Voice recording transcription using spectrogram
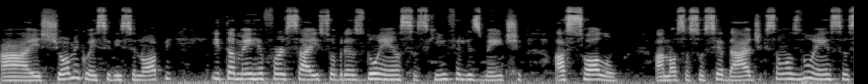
a este homem conhecido em Sinop e também reforçar aí sobre as doenças que infelizmente assolam a nossa sociedade, que são as doenças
